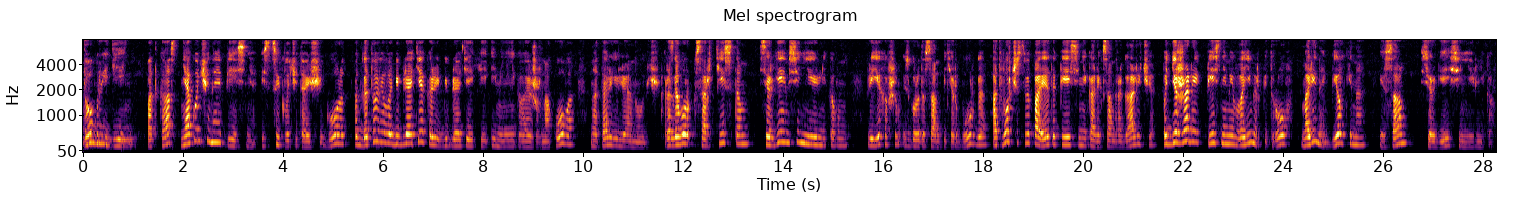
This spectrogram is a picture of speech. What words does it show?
Добрый день! Подкаст «Неоконченная песня» из цикла «Читающий город» подготовила библиотекарь библиотеки имени Николая Журнакова Наталья Леонович. Разговор с артистом Сергеем Синельниковым, приехавшим из города Санкт-Петербурга, о творчестве поэта-песенника Александра Галича поддержали песнями Владимир Петров, Марина Белкина и сам Сергей Синельников.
